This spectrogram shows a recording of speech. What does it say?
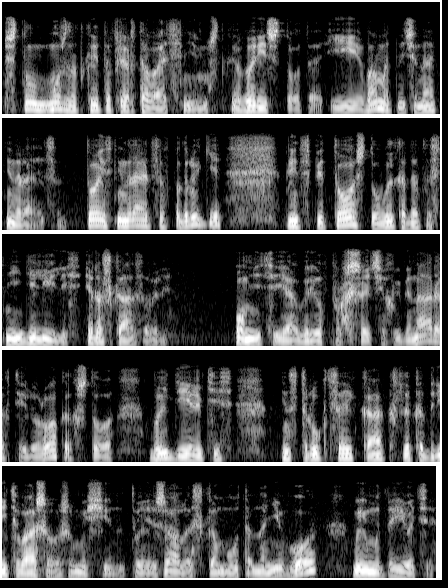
что может открыто флиртовать с ним, говорить что-то, и вам это начинает не нравиться. То есть не нравится в подруге, в принципе, то, что вы когда-то с ней делились и рассказывали. Помните, я говорил в прошедших вебинарах, телеуроках, что вы делитесь инструкцией, как закадрить вашего же мужчину. То есть жалость кому-то на него, вы ему даете,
